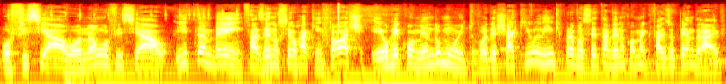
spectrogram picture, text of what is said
oficial ou não oficial, e também fazer no seu Hackintosh, eu recomendo muito. Vou deixar aqui o link para você tá vendo como é que faz o pendrive.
